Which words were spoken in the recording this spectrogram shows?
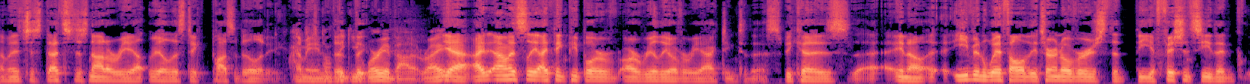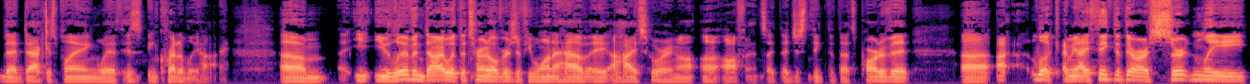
I mean, it's just that's just not a real realistic possibility. I, I mean, don't the, think you the, worry about it, right? Yeah, I honestly I think people are are really overreacting to this because uh, you know even with all the turnovers, the the efficiency that that Dak is playing with is incredibly high. Um, you, you, live and die with the turnovers if you want to have a, a high scoring uh, offense. I, I, just think that that's part of it. Uh, I, look, I mean, I think that there are certainly.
